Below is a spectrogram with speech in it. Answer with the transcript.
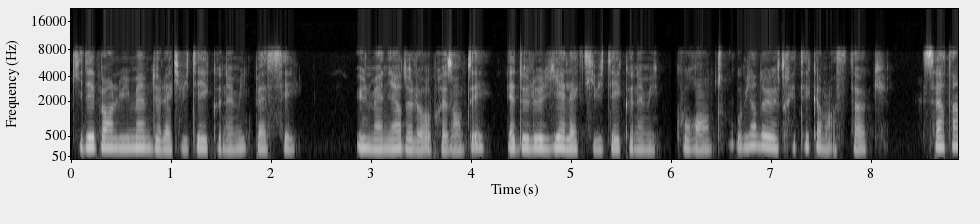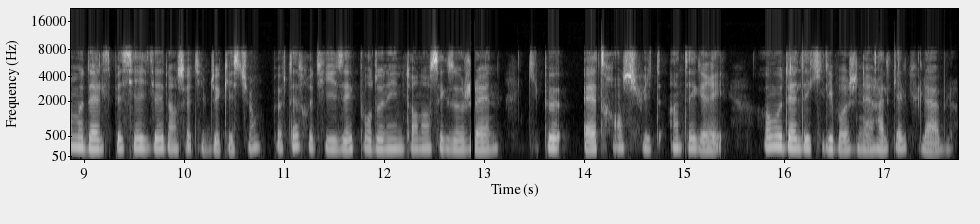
qui dépend lui-même de l'activité économique passée. Une manière de le représenter est de le lier à l'activité économique courante ou bien de le traiter comme un stock. Certains modèles spécialisés dans ce type de questions peuvent être utilisés pour donner une tendance exogène qui peut être ensuite intégrée au modèle d'équilibre général calculable.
